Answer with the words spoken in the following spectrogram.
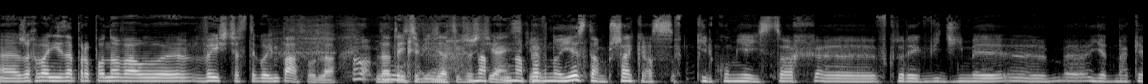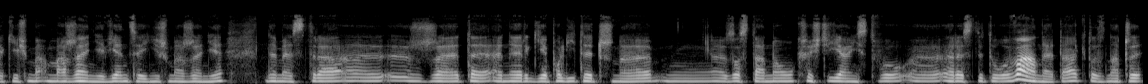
e, że chyba nie zaproponował e, wyjścia z tego impasu dla, no, dla tej cywilizacji chrześcijańskiej? Na, na pewno jest tam przekaz w kilku miejscach, w których widzimy jednak jakieś marzenie, więcej niż marzenie Demestra, że te energie polityczne mm, zostaną chrześcijaństwu restytuowane, tak? To znaczy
